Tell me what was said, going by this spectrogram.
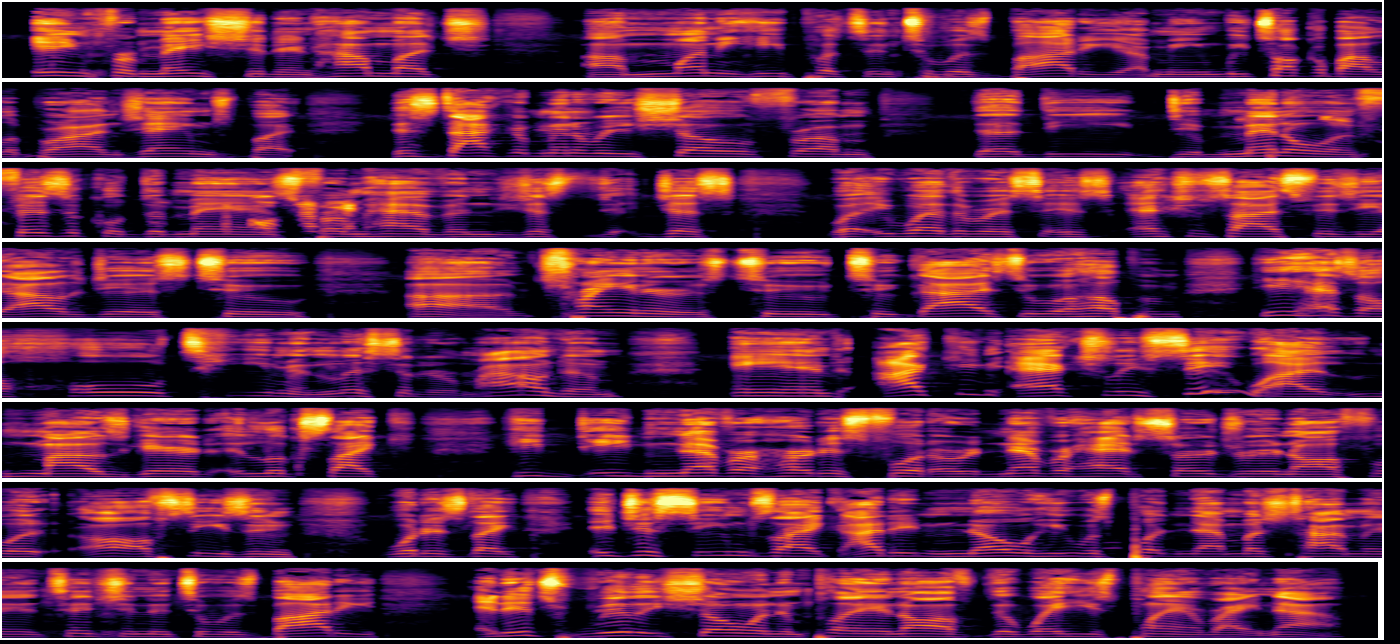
information and how much uh, money he puts into his body. I mean, we talk about LeBron James, but this documentary showed from the the, the mental and physical demands from having just just whether it's, it's exercise physiologists to uh, trainers to to guys who will help him. He has a whole team enlisted around him, and I can actually see why Myles Garrett. It looks like he he never hurt his foot or never had surgery in off foot off season. What is like? It just seems like I didn't know he was putting that much time and attention into his body, and it's really showing and playing off the way he's playing right now.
